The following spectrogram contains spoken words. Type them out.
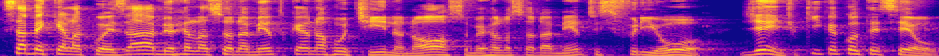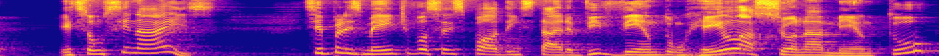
Sabe aquela coisa, ah, meu relacionamento caiu na rotina, nossa, meu relacionamento esfriou. Gente, o que, que aconteceu? Esses são sinais. Simplesmente vocês podem estar vivendo um relacionamento,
